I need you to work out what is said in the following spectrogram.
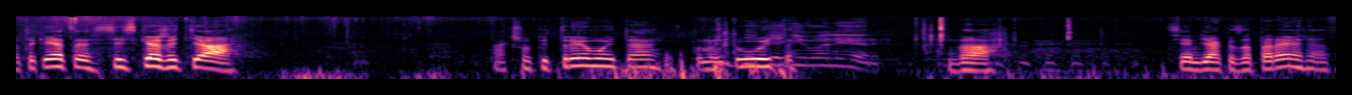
Отаке це сільське життя. Так що підтримуйте, коментуйте. Да. Всім дякую за перегляд.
